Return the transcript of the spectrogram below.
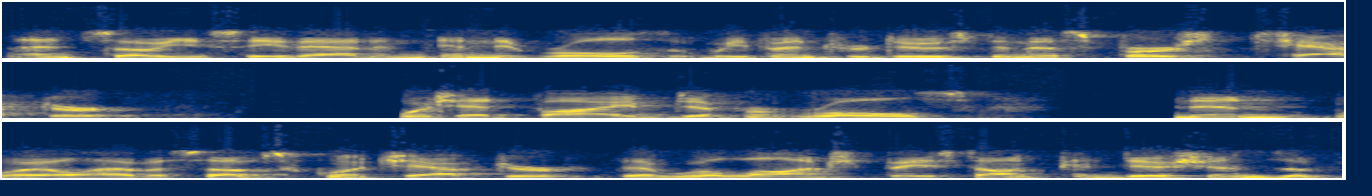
And so you see that in, in the roles that we've introduced in this first chapter, which had five different roles. And then we'll have a subsequent chapter that we'll launch based on conditions of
